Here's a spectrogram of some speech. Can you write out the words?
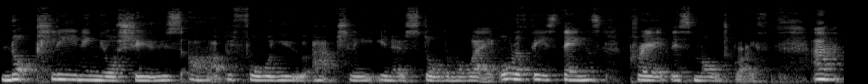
not cleaning your shoes uh, before you actually, you know, store them away. All of these things create this mold growth. Um,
